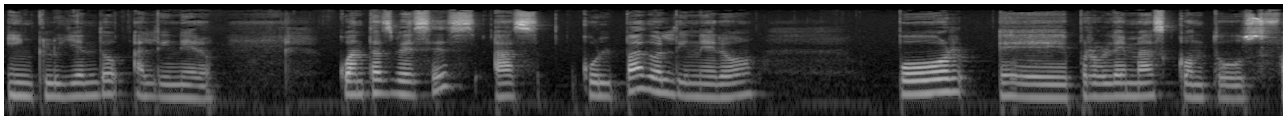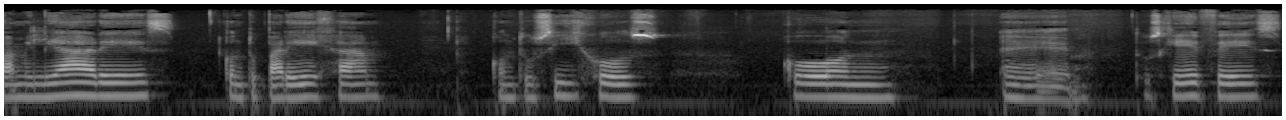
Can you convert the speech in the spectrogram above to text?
incluyendo al dinero. ¿Cuántas veces has culpado al dinero por eh, problemas con tus familiares, con tu pareja, con tus hijos, con eh, tus jefes,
